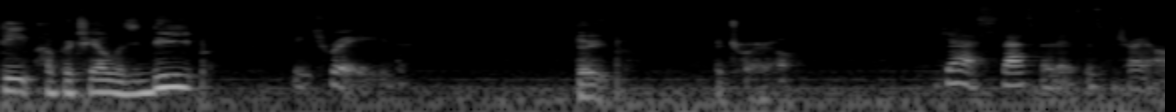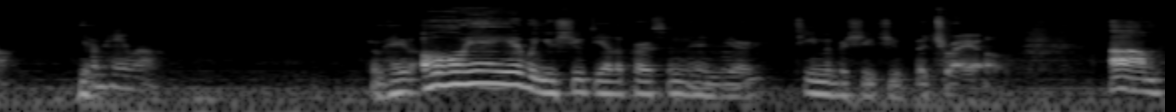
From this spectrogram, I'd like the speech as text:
deep. Her betrayal was deep. Betrayed. Deep. Betrayal. Yes, that's what it is. It's betrayal. Yeah. From Halo. From Halo. Oh yeah, yeah. When you shoot the other person and your team member shoots you, betrayal. Um.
